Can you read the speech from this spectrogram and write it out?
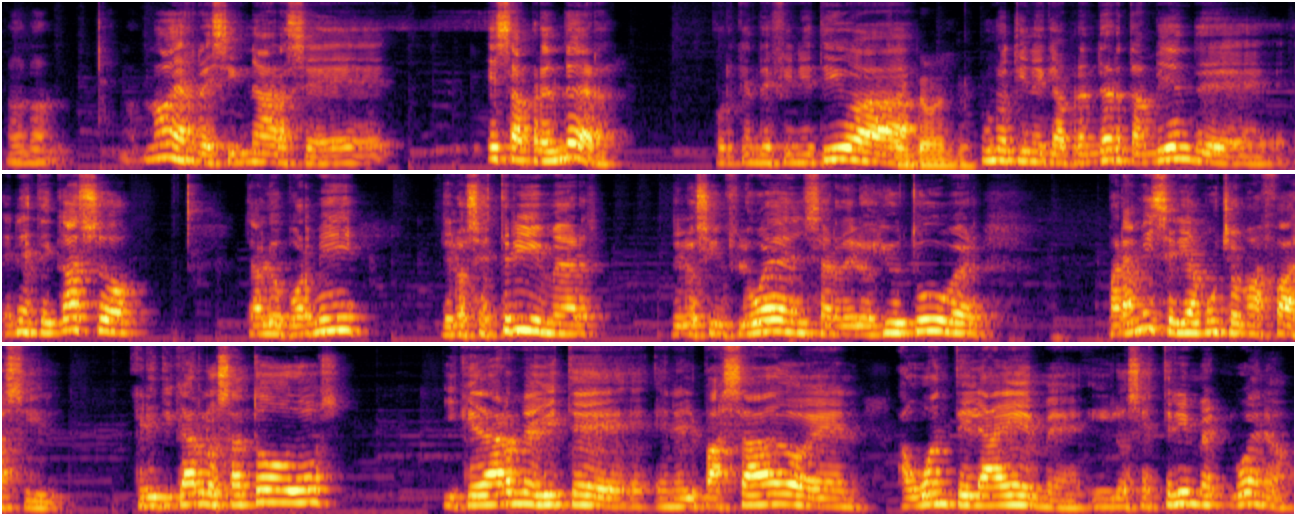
no, no, no es resignarse, eh, es aprender, porque en definitiva uno tiene que aprender también de, en este caso, te hablo por mí, de los streamers, de los influencers, de los youtubers. Para mí sería mucho más fácil criticarlos a todos y quedarme, viste, en el pasado en aguante la M y los streamers. Bueno,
